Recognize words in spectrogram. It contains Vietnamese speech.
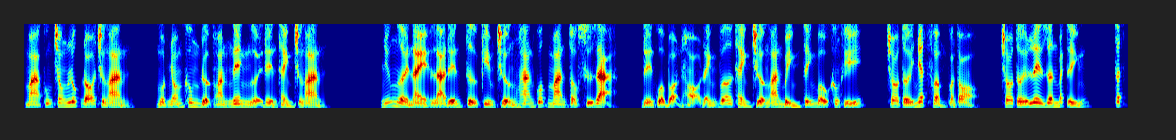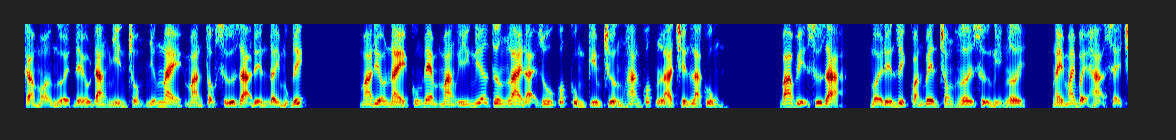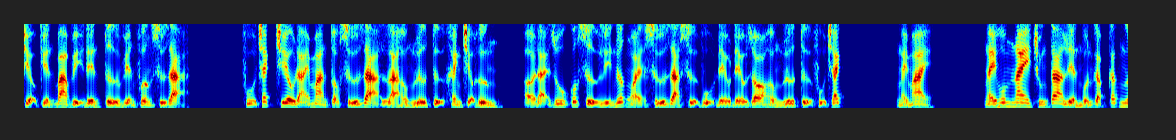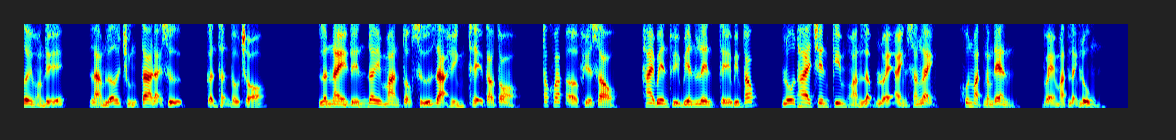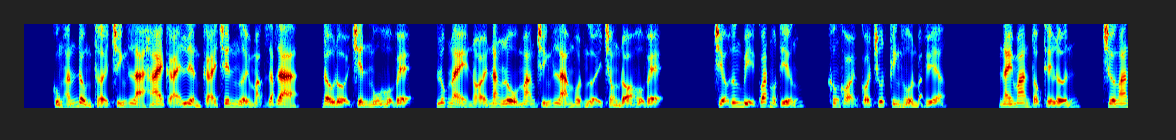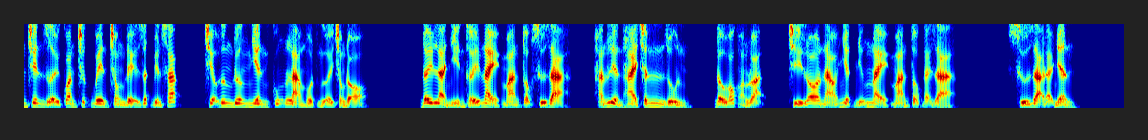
Mà cũng trong lúc đó Trường An, một nhóm không được hoan nghênh người đến thành Trường An. Những người này là đến từ Kim Trướng Hán Quốc man tộc sứ giả, đến của bọn họ đánh vỡ thành Trường An bình tĩnh bầu không khí, cho tới nhất phẩm quan to, cho tới lê dân bách tính, tất cả mọi người đều đang nhìn trộm những này man tộc sứ giả đến đây mục đích. Mà điều này cũng đem mang ý nghĩa tương lai đại du quốc cùng kim trướng Hán quốc là chiến là cùng. Ba vị sứ giả, mời đến dịch quán bên trong hơi sự nghỉ ngơi, ngày mai bệ hạ sẽ triệu kiến ba vị đến từ viễn phương sứ giả. Phụ trách chiêu đãi man tộc sứ giả là Hồng Lư tự khanh triệu hưng, ở đại du quốc xử lý nước ngoài sứ giả sự vụ đều đều do Hồng Lư tự phụ trách. Ngày mai, ngày hôm nay chúng ta liền muốn gặp các ngươi hoàng đế, làm lỡ chúng ta đại sự, cẩn thận đầu chó. Lần này đến đây man tộc sứ giả hình thể cao to, tóc khoác ở phía sau, hai bên thủy biên lên tế bím tóc, lỗ thai trên kim hoàn lập lòe ánh sáng lạnh, khuôn mặt ngăm đen, vẻ mặt lạnh lùng. Cùng hắn đồng thời chính là hai cái liền cái trên người mặc giáp da, đầu đội trên mũ hộ vệ, lúc này nói năng lô mãng chính là một người trong đó hộ vệ. Triệu Hưng bị quát một tiếng, không khỏi có chút kinh hồn bạc vía. Này man tộc thế lớn, Trường An trên dưới quan chức bên trong để rất biến sắc, Triệu Hưng đương nhiên cũng là một người trong đó. Đây là nhìn thấy này man tộc sứ giả, hắn liền hai chân run, đầu góc hoảng loạn, chỉ lo náo nhiệt những này man tộc đại gia. Sứ giả đại nhân.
